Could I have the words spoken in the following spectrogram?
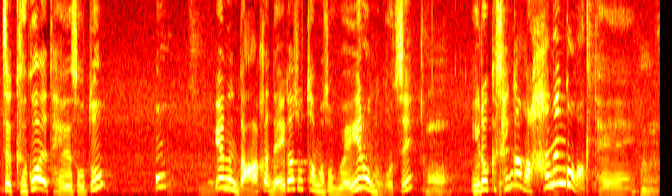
이제 그거에 대해서도 어 얘는 나가 내가 좋다면서 왜 이러는 거지 어. 이렇게 생각을 하는 것 같아 응.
